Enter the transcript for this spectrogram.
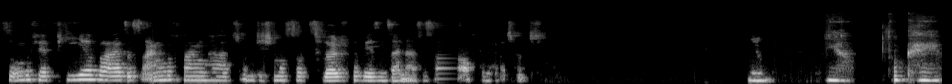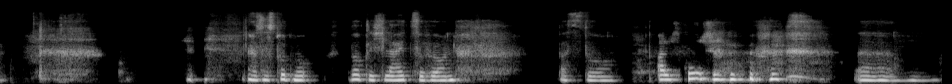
so ungefähr vier war, als es angefangen hat und ich muss so zwölf gewesen sein, als es aufgehört hat. Ja, ja okay. Also es tut mir wirklich leid zu hören, was du. Alles gut. ähm,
